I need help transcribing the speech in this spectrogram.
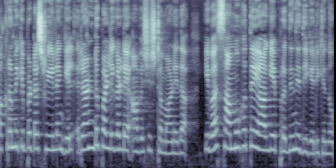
ആക്രമിക്കപ്പെട്ട ശ്രീലങ്കയിൽ രണ്ട് പള്ളികളുടെ അവശിഷ്ടമാണിത്. ഇവ സമൂഹത്തെയാകെ പ്രതിനിധീകരിക്കുന്നു.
